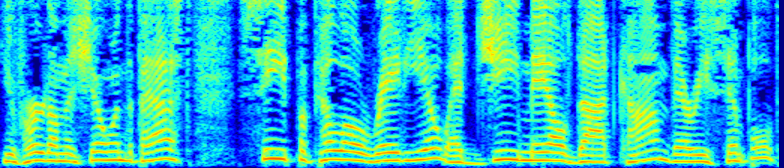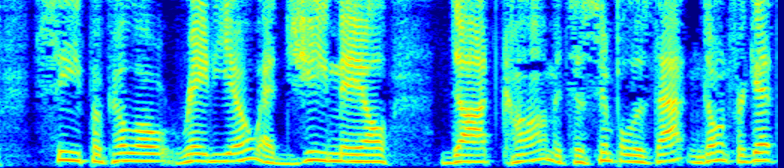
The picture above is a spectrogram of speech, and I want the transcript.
you've heard on the show in the past, Radio at gmail.com. Very simple. Radio at gmail.com. It's as simple as that. And don't forget,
